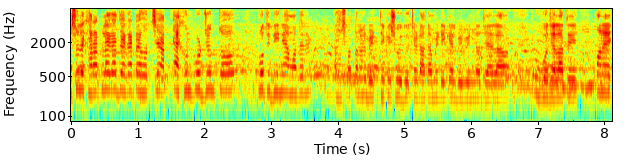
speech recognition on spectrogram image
আসলে খারাপ লাগা জায়গাটা হচ্ছে, এখন পর্যন্ত প্রতিদিনে আমাদের হাসপাতালের বেড থেকে শহীদ হচ্ছে ঢাকা মেডিকেল, বিভিন্ন জেলা, উপজেলাতে অনেক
